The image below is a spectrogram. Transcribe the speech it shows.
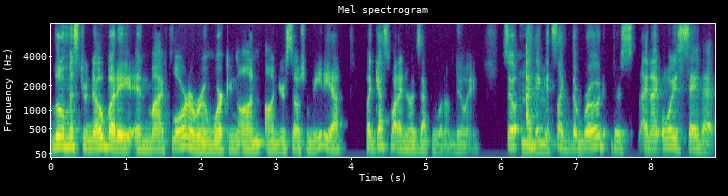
little Mr. Nobody in my Florida room working on on your social media, but guess what? I know exactly what I'm doing. So I think Mhm. it's like the road there's and I always say that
